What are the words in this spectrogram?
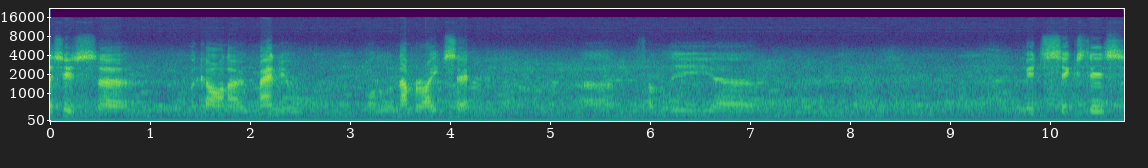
This is uh, Meccano manual model, number 8 set uh, from the uh, mid 60s.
